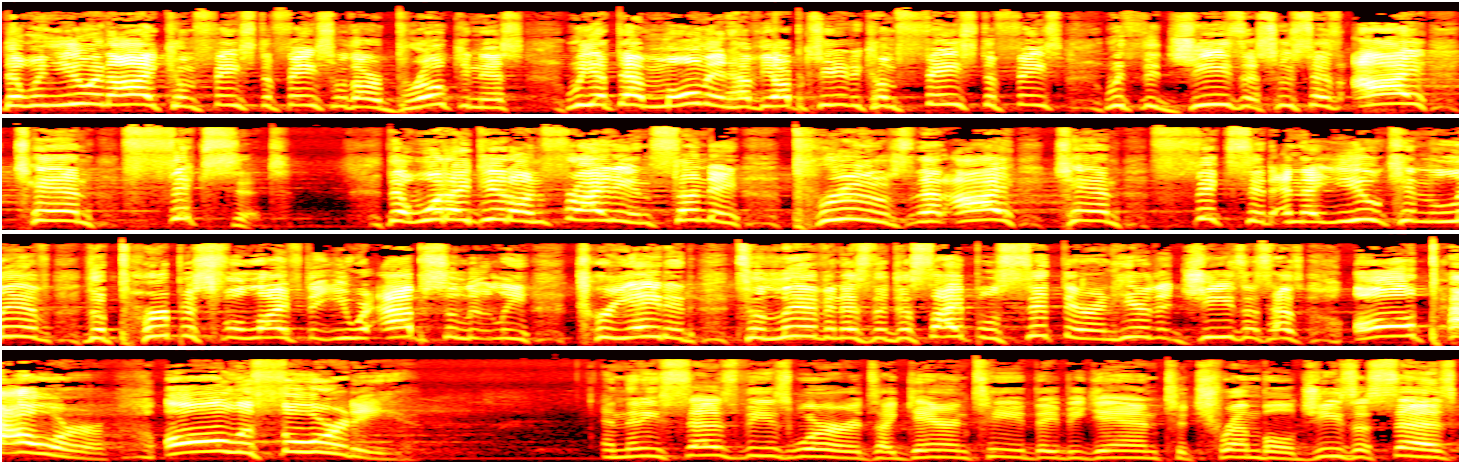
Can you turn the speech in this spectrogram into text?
That when you and I come face to face with our brokenness, we at that moment have the opportunity to come face to face with the Jesus who says, I can fix it. That what I did on Friday and Sunday proves that I can fix it and that you can live the purposeful life that you were absolutely created to live. And as the disciples sit there and hear that Jesus has all power, all authority, and then he says these words. I guaranteed they began to tremble. Jesus says,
